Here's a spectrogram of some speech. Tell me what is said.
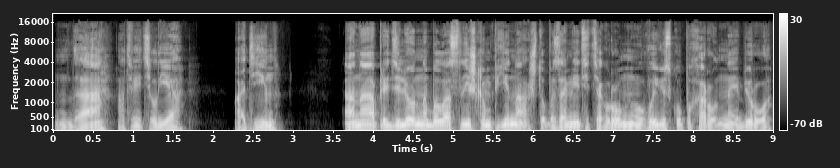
«Да», — ответил я. «Один». Она определенно была слишком пьяна, чтобы заметить огромную вывеску «Похоронное бюро»,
